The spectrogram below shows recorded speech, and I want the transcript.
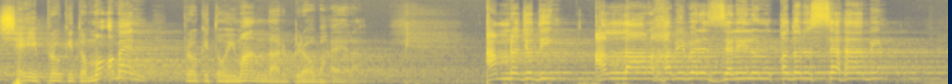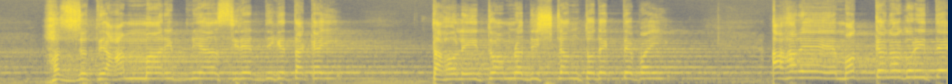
সেই প্রকৃত মমেন, প্রকৃত ইমানদার প্রিয় ভাইয়েরা। আমরা যদি আল্লাহর হাবিবের জালিলুল কদর সাহাবি হজরতে আম্মার ইবনে আসিরের দিকে তাকাই, তাহলেই তো আমরা দৃষ্টান্ত দেখতে পাই আহারে মক্কা নগরীতে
